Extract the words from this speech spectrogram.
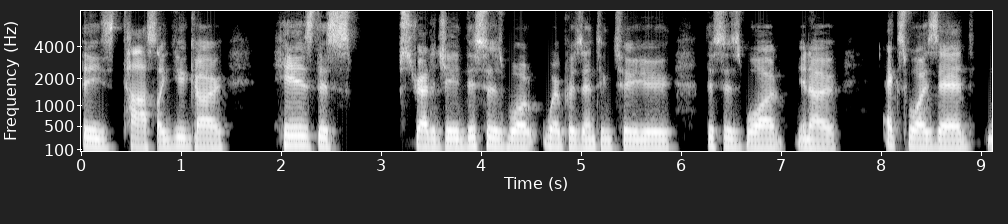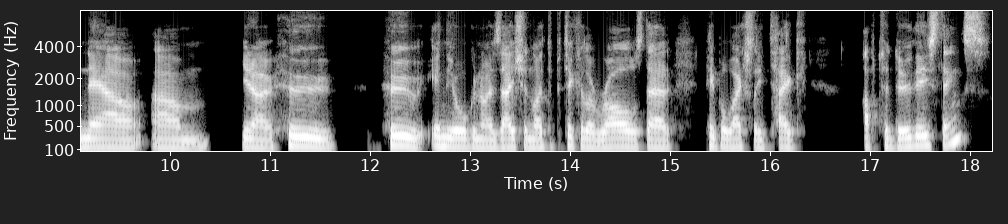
these tasks? Like you go here's this strategy. This is what we're presenting to you. This is what you know xyz now um you know who who in the organization like the particular roles that people actually take up to do these things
